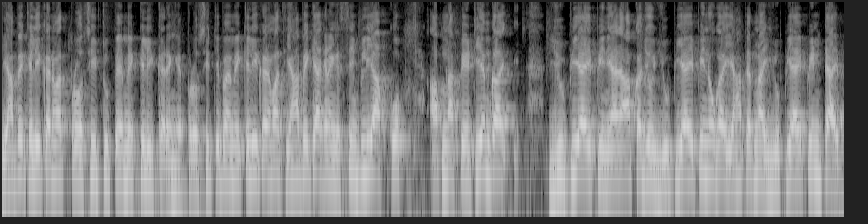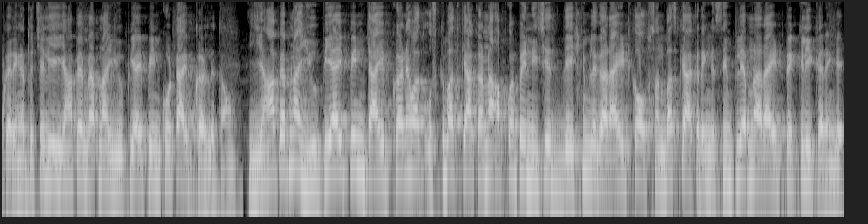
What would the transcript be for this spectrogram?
यहाँ पे क्लिक करने बाद प्रोसीड टू पे में क्लिक करेंगे प्रोसीड टू पे में क्लिक करने बाद यहाँ पे क्या करेंगे सिंपली आपको अपना पेटीएम का यूपीआई पिन यानी आपका जो यूपीआई पिन होगा यहाँ पे अपना यूपीआई पिन टाइप करेंगे तो चलिए यहाँ पे मैं अपना यूपीआई पिन को टाइप कर लेता हूँ यहाँ पे अपना यूपीआई पिन टाइप करने बाद उसके बाद क्या करना आपको पे नीचे देखने मिलेगा राइट का ऑप्शन बस क्या करेंगे सिंपली अपना राइट पे क्लिक करेंगे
